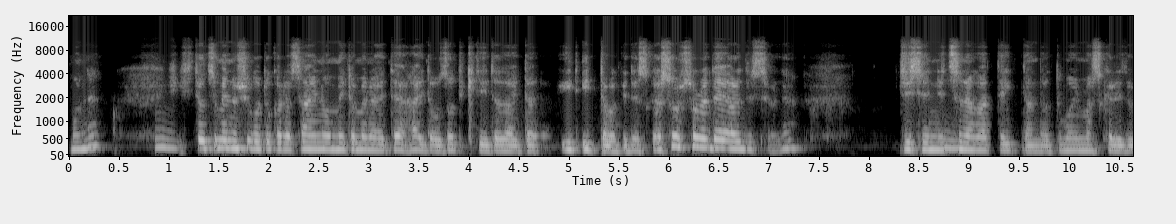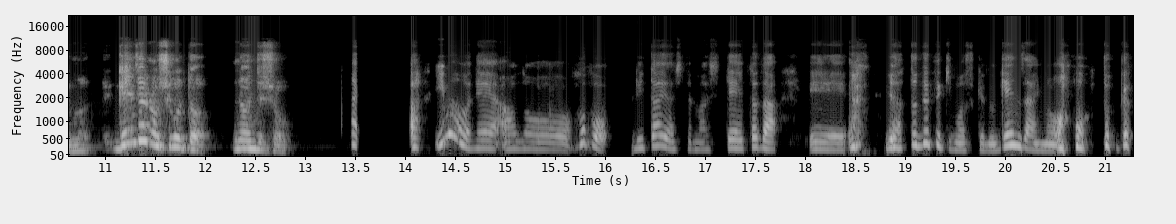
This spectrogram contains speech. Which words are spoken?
もうね、うん。一つ目の仕事から才能を認められて、はい、どうぞって来ていただいた、い行ったわけですから、そそれであれですよね。自信につながっていったんだと思いますけれども、現在のお仕事、なんでしょあ今はね、あのほぼリタイアしてまして、ただ、えー やっと出てきますけど、現在の夫が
